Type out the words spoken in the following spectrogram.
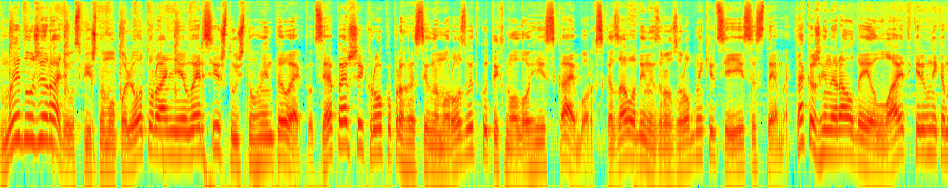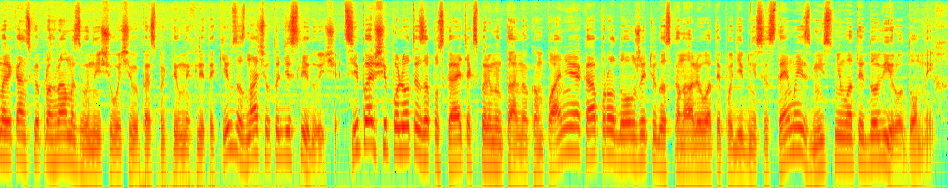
Ми дуже раді успішному польоту ранньої версії штучного інтелекту. Це перший крок у прогресивному розвитку технології Skyborg, сказав один із розробників цієї системи. Також генерал Дейл Вайт, керівник американської програми з винищувачів і перспективних літаків, зазначив тоді слідуюче: ці перші польоти запускають експериментальну кампанію, яка продовжить удосконалювати подібні системи і зміцнювати довіру до них.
